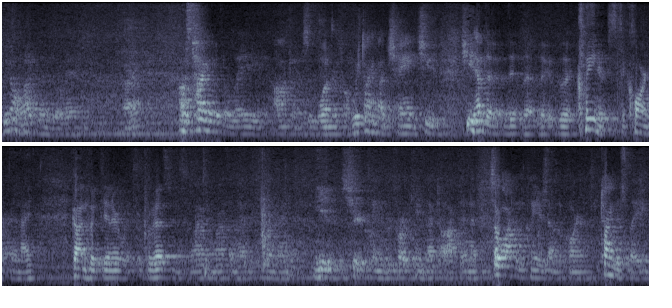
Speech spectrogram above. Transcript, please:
We don't like letting go. All right? I was talking with a lady in. It was wonderful. We were talking about change. She, she had the, the, the, the cleaners, the corner, and I got into a dinner with the professors and I before, needed the shirt cleaned before I came back to Auckland. So I walked in the cleaners down the corner, talking to this lady,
